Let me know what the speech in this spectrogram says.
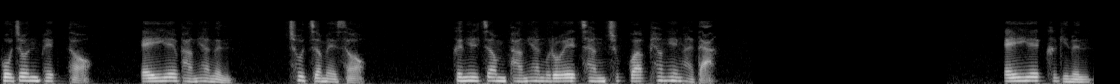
보존 벡터 A의 방향은 초점에서 근일점 방향으로의 장축과 평행하다. A의 크기는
